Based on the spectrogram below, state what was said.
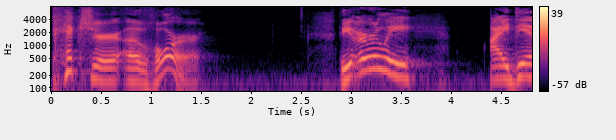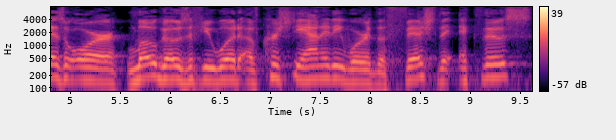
picture of horror. The early ideas or logos, if you would, of Christianity were the fish, the ichthus,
